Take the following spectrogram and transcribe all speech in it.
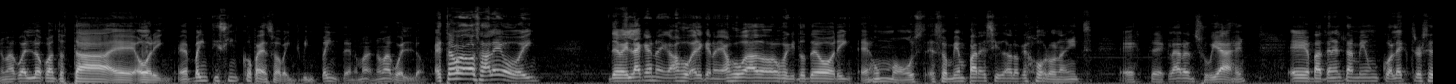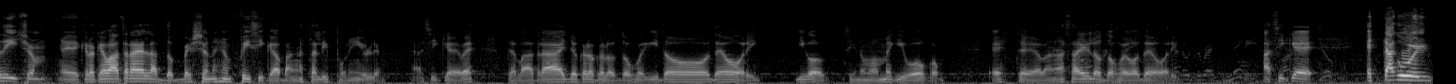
No me acuerdo cuánto está eh, Ori. Es 25 pesos, 20, 20 no, me, acuerdo. Este juego sale hoy. De verdad que no haya, el que no haya jugado los jueguitos de Ori es un most. Son bien parecidos a lo que es Hollow Knight. Este, claro, en su viaje. Eh, va a tener también un Collector's Edition. Eh, creo que va a traer las dos versiones en física. Van a estar disponibles. Así que, ves, te va a traer yo creo que los dos jueguitos de Ori. Digo, si no me equivoco. Este, van a salir los dos juegos de Ori. Así que, está cool.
